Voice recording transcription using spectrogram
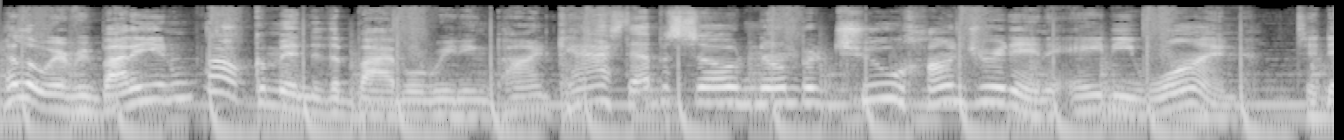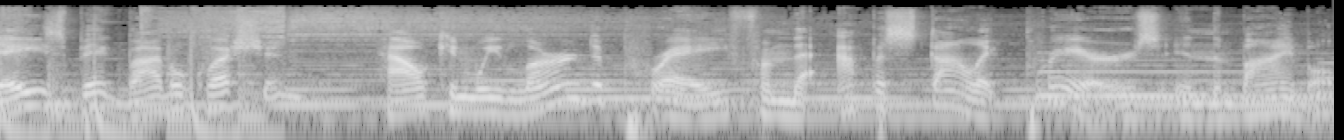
Hello, everybody, and welcome into the Bible Reading Podcast, episode number 281. Today's big Bible question How can we learn to pray from the apostolic prayers in the Bible?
